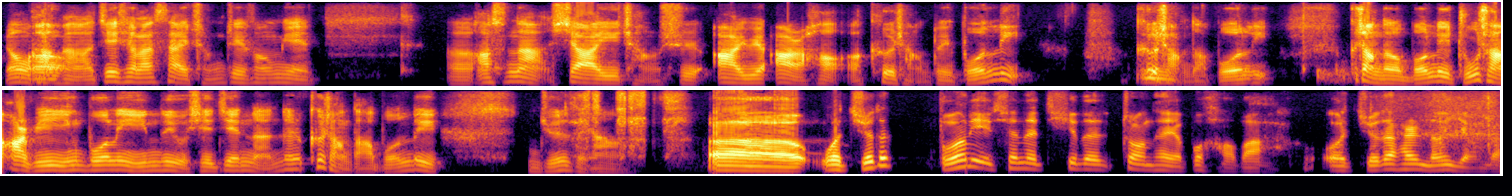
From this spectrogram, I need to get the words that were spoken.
然后我看看啊，接下来赛程这方面，呃，阿森纳下一场是二月二号啊，客场对伯恩利。客场打伯恩利，客场打伯恩利，主场二比一赢伯恩利，赢得有些艰难。但是客场打伯恩利，你觉得怎样？呃，我觉得伯恩利现在踢的状态也不好吧，我觉得还是能赢的。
